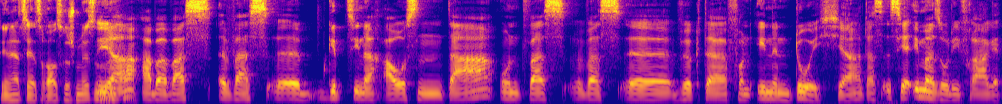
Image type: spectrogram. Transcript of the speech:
Den hat sie jetzt rausgeschmissen. ne? ja, aber was, was äh, gibt sie nach außen da und was, was äh, wirkt da von innen durch? Ja, das ist ja immer so die Frage.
